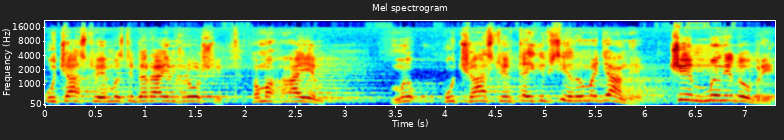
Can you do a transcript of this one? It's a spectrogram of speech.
участвуємо, ми збираємо гроші, допомагаємо. Ми участвуємо, так і всі громадяни. Чим ми не добрі?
